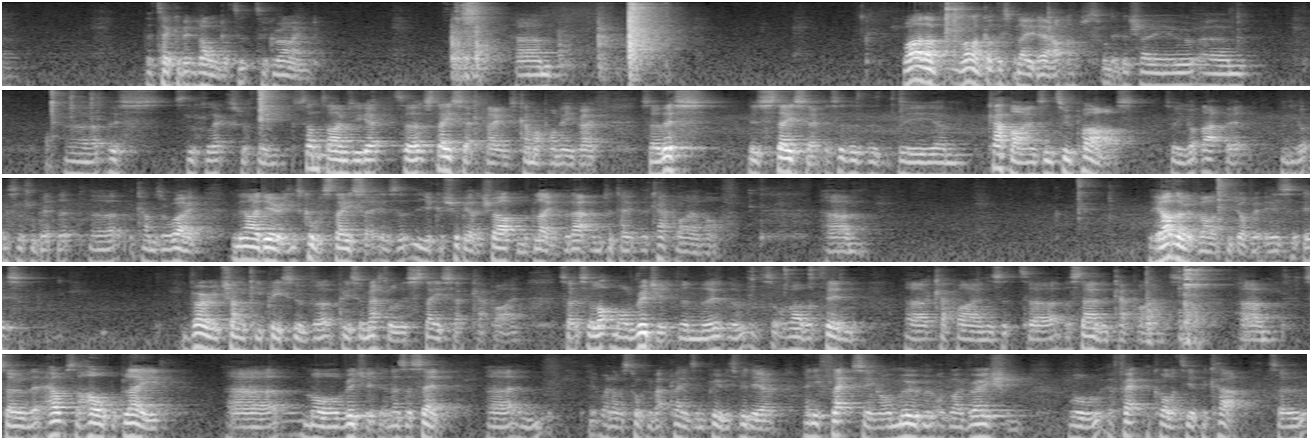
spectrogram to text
they take a bit longer to, to grind. Um, while I've while I've got this blade out, I just wanted to show you um, uh, this, this, little extra thing. Sometimes you get uh, stay set planes come up on eBay. So this is stay set. It's the, the, the um, cap irons in two parts. So you've got that bit and you've got this little bit that uh, comes away. And the idea is it's called a stay set, is that you should be able to sharpen the blade without having to take the cap iron off. Um, the other advantage of it is it's very chunky piece of uh, piece of metal, this stay set cap iron. So it's a lot more rigid than the, the sort of other thin uh, cap irons uh, the standard cap irons. Um, so that helps to hold the blade uh, more rigid. And as I said, uh, when I was talking about planes in the previous video, any flexing or movement or vibration will affect the quality of the cut. So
